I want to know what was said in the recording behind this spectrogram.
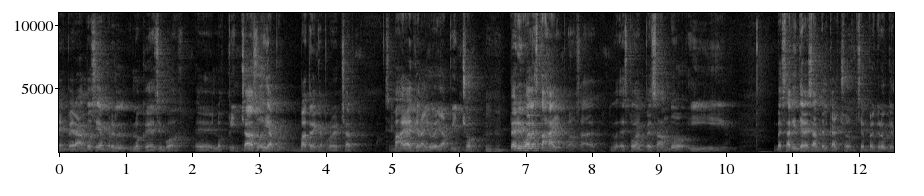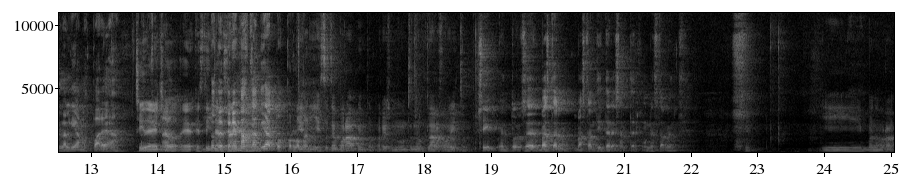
esperando siempre lo que decís vos, eh, los pinchazos y va a tener que aprovechar. Más allá de que la Juve ya pinchó. Pero igual estás ahí, pues, o sea, esto va empezando y Va a estar interesante el calcio. Siempre creo que es la liga más pareja. Sí, de hecho, eh, está Donde tenés interesante, más ¿verdad? candidatos, por lo Y, menos. y esta temporada pinta para eso, no tenemos un claro favorito. Sí, entonces va a estar bastante interesante, honestamente. Y bueno, ahora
